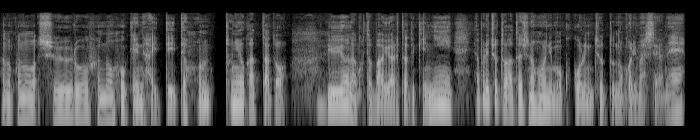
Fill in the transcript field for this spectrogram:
あのこの就労不の保険に入っていて本当に良かったというような言葉を言われた時にやっぱりちょっと私の方にも心にちょっと残りましたよね。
